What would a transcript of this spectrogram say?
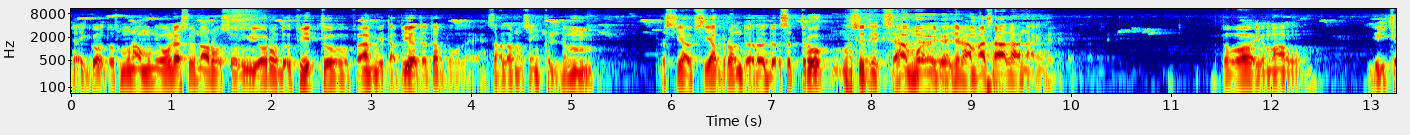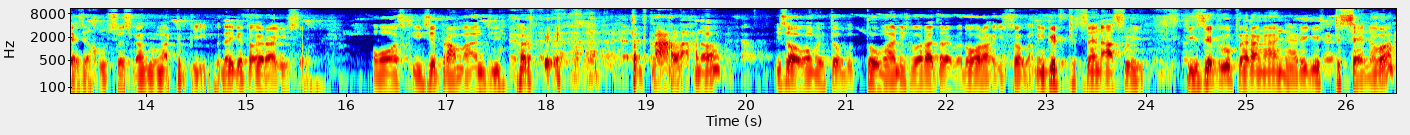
Saya ikut terus munamuni oleh sunnah rasul ya rontok beda, paham ya? Tapi ya tetap boleh. Salah ono sing gelem siap-siap rontok-rontok setruk, maksudnya sama ya tidak masalah nak. Tuh ya mau di ijazah khusus kanggo ngadepi iku. Tapi kita ora iso. Oh, skize pramandi. Tetep kalah no. Iso wong wedok dongani suara cerewet ora iso, Kang. Iki desain asli. Hizib iku barang anyar, iki desain apa?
